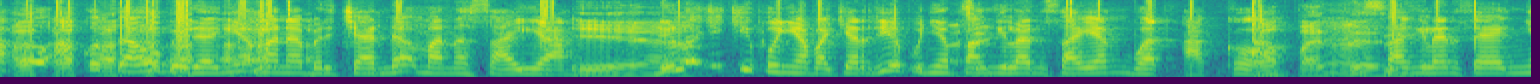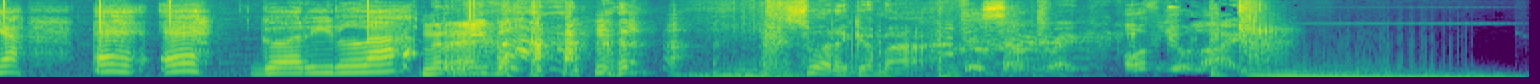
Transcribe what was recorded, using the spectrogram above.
aku aku tahu bedanya mana bercanda mana sayang. Iya. Dulu Cici punya pacar dia punya Asik. panggilan sayang buat aku. Apa tuh? Panggilan sayangnya eh eh gorila. ngeri banget Suara Gama, the soundtrack of your life.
